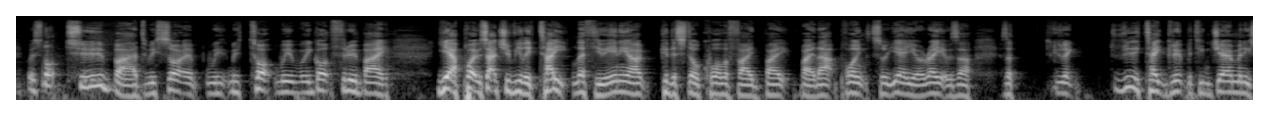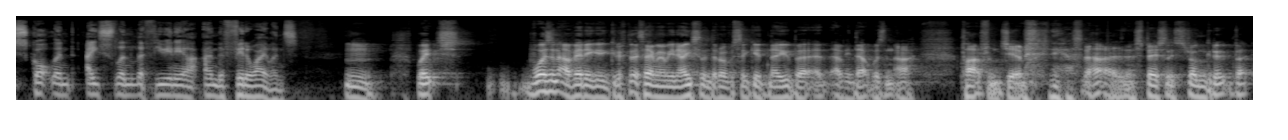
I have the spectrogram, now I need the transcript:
It was not too bad. We sort of we we talked. We we got through by Yeah, point. it was actually really tight. Lithuania could have still qualified by by that point. So yeah, you're right. It was a it was a like really tight group between Germany, Scotland, Iceland, Lithuania, and the Faroe Islands. Mm. Which wasn't a very good group at the time. I mean, Iceland are obviously good now, but I mean that wasn't a apart from Germany, an especially strong group. But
